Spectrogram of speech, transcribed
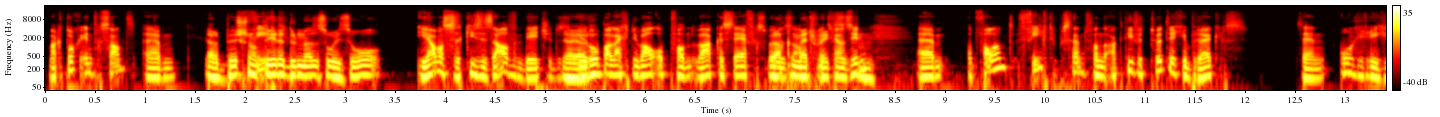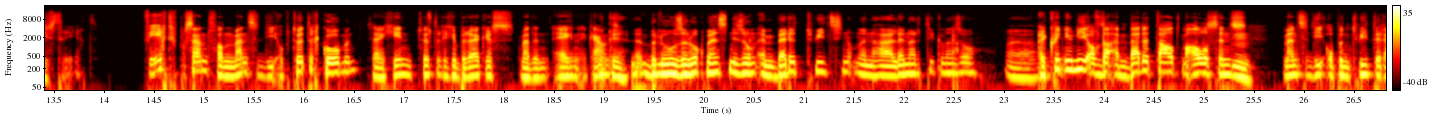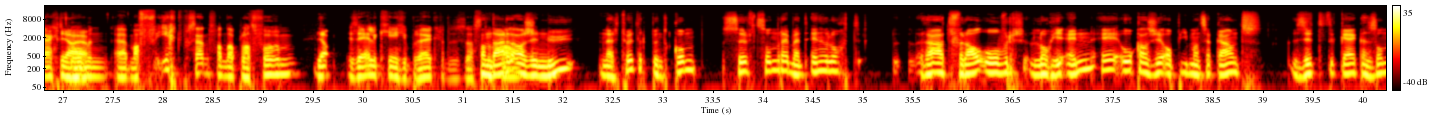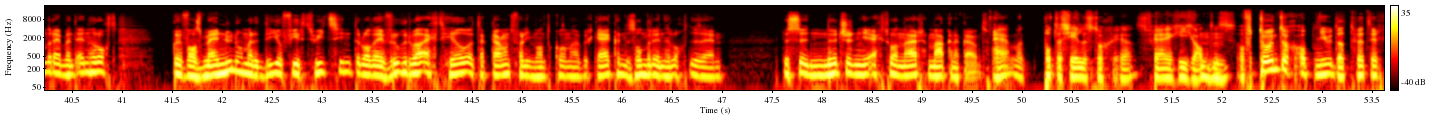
maar toch interessant. Ehm, Ja, de beursgenoteerden doen dat sowieso. ja, maar ze kiezen zelf een beetje. Dus Ja, ja. Europa legt nu wel op van welke cijfers willen Welke ze metrics. gaan zien. Mm. Opvallend, 40% van de actieve Twitter-gebruikers zijn ongeregistreerd. 40% van mensen die op Twitter komen, zijn geen Twitter-gebruikers met een eigen account. Oké, En bedoelen ze er ook mensen die zo'n embedded tweet zien op een HLN-artikel en zo? Ja. Ik weet nu niet of dat embedded taalt, maar alleszins Mm. mensen die op een tweet terechtkomen. Eh, maar 40% van dat platform Ja. is eigenlijk geen gebruiker. Dus dat is Vandaar dat als je nu naar twitter.com surft zonder je bent ingelogd, gaat het vooral over log je in. Ook als je op iemands account zit te kijken zonder je bent ingelogd, kun je volgens mij nu nog maar drie of vier tweets zien, terwijl je vroeger wel echt heel het account van iemand kon bekijken zonder ingelogd te zijn. Dus ze nudgen je echt wel naar, maak een account. Ja, maar het potentieel is toch ja, is vrij gigantisch. Mhm. Of toont toch opnieuw dat Twitter,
